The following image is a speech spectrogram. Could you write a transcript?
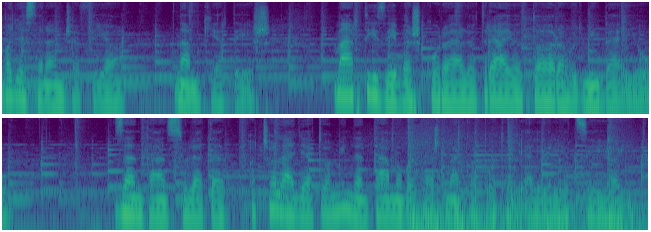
vagy a szerencse fia? Nem kérdés. Már tíz éves kora előtt rájött arra, hogy miben jó. Zentán született, a családjától minden támogatást megkapott, hogy elérje céljait.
